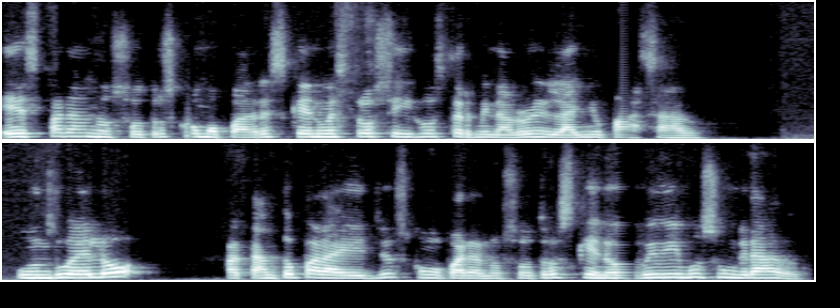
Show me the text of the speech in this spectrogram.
es para nosotros como padres que nuestros hijos terminaron el año pasado. Un duelo tanto para ellos como para nosotros que no vivimos un grado.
